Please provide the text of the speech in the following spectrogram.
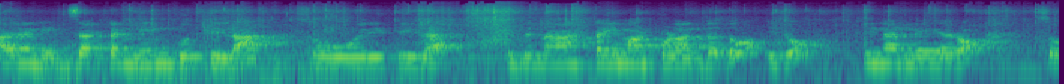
ಆದರೆ ನನಗೆ ಎಕ್ಸಾಕ್ಟಾಗಿ ನೇಮ್ ಗೊತ್ತಿಲ್ಲ. ಸೊ ಈ ರೀತಿ ಇದೆ. ಇದನ್ನು ಟೈ ಮಾಡ್ಕೊಳ್ಳೋ ಅಂಥದ್ದು ಇದು ಇನ್ನರ್ ಲೇಯರು ಸೊ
